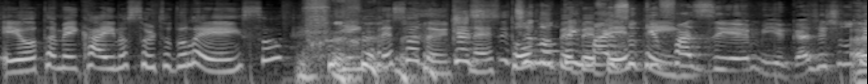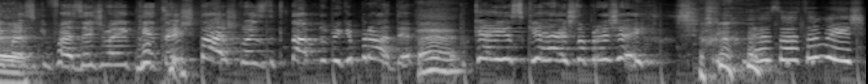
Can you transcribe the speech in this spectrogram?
Eu também caí no surto do lenço. E é impressionante, Porque a né? gente Todo não tem BBB mais o que tem. fazer, amiga. A gente não tem É. mais o que fazer, a gente vai querer testar as coisas que tá no Big Brother. É. Porque é isso que resta pra gente. Exatamente.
